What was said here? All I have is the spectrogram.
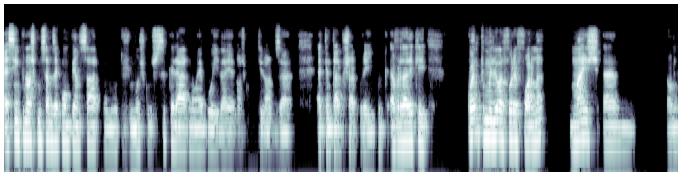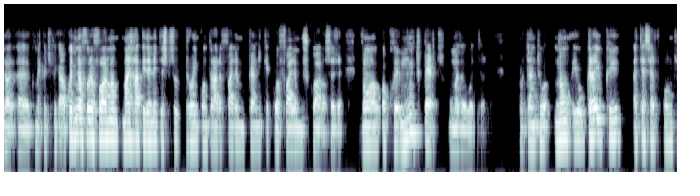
assim que nós começamos a compensar com outros músculos, se calhar não é boa ideia nós continuarmos a, a tentar puxar por aí. Porque a verdade é que quanto melhor for a forma, mais, hum, ou melhor, ah, como é que eu te explicar? Quanto melhor for a forma, mais rapidamente as pessoas vão encontrar a falha mecânica com a falha muscular, ou seja, vão ocorrer muito perto uma da outra. Portanto, não, eu creio que até certo ponto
